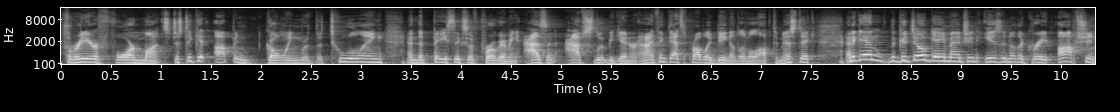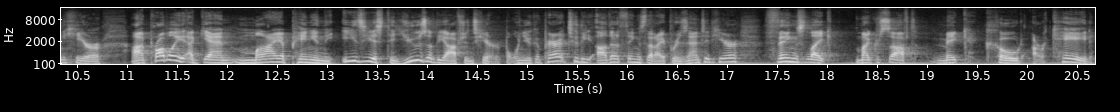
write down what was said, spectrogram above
three or four months just to get up and going with the tooling and the basics of programming as an absolute beginner. And I think that's probably being a little optimistic. And again, the Godot game engine is another great option here. Uh, probably, again, my opinion, the easiest to use of the options here. But when you compare it to the other things that I presented here, things like Microsoft Make Code Arcade,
